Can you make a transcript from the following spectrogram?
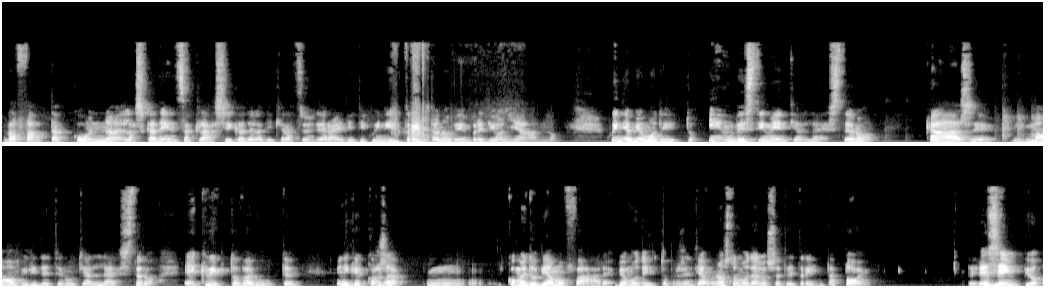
va fatta con la scadenza classica della dichiarazione dei redditi, quindi il 30 novembre di ogni anno. Quindi abbiamo detto investimenti all'estero, case, immobili detenuti all'estero e criptovalute. Quindi che cosa, mm, come dobbiamo fare? Abbiamo detto presentiamo il nostro modello 730, poi per esempio,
